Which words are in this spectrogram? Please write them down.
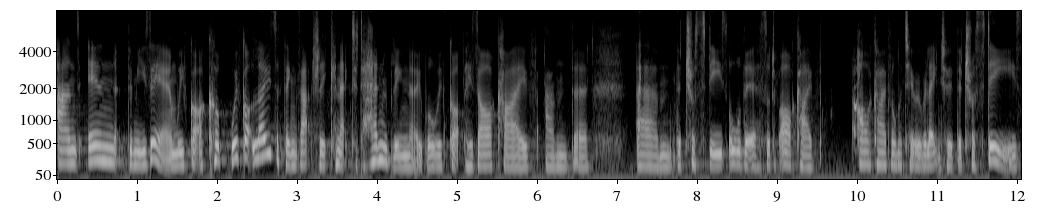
And in the museum, we've got a couple, we've got loads of things actually connected to Henry Bloom Noble. We've got his archive and the um, the trustees, all the sort of archive archival material relating to the trustees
